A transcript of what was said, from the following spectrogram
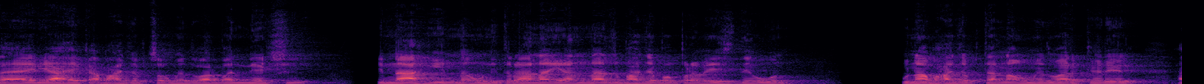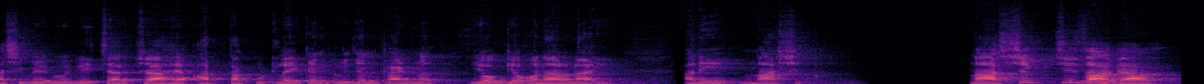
तयारी आहे का भाजपचा उमेदवार बनण्याची? की नाही नवनीत राणा यांनाच भाजप प्रवेश देऊन पुन्हा भाजप त्यांना उमेदवार करेल अशी वेगवेगळी चर्चा आहे. आत्ता कुठलंही कन्क्लुजन काढणं योग्य होणार नाही. आणि नाशिक. नाशिकची जागा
